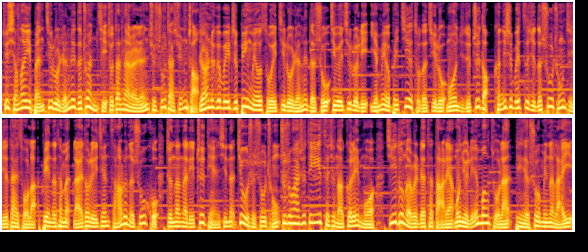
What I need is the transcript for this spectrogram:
就想到一本记录人类的传记，就带那了人去书架寻找。然而那个位置并没有所谓记录人类的书，几位记录里也没有被借走的记录。魔女就知道肯定是被自己的书虫姐姐带走了，便带他们来到了一间杂乱的书库。正在那里吃点心的就是书虫。书虫还是第一次见到格雷姆，激动的围着他打量。魔女连忙阻拦，并且说明了来意，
